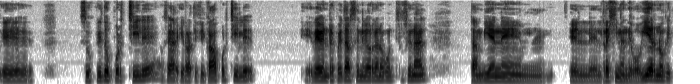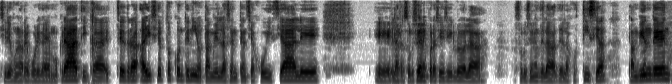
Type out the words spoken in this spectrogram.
eh, suscritos por Chile, o sea, y ratificados por Chile, deben respetarse en el órgano constitucional. También em, el, régimen de gobierno, que Chile es una república democrática, etcétera. Hay ciertos contenidos, también las sentencias judiciales, eh, las resoluciones, por así decirlo, las resoluciones de la, de la justicia, también deben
